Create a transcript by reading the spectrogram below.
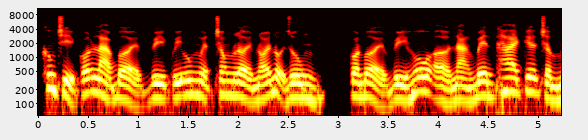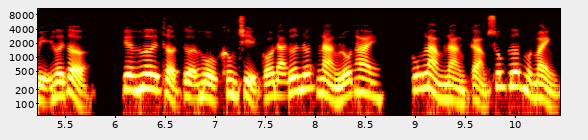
không chỉ có là bởi vì Quý U Nguyệt trong lời nói nội dung, còn bởi vì hô ở nàng bên thai kia trầm mị hơi thở, kia hơi thở tựa hồ không chỉ có đã ướt nước nàng lỗ thai, cũng làm nàng cảm xúc ướt một mảnh,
